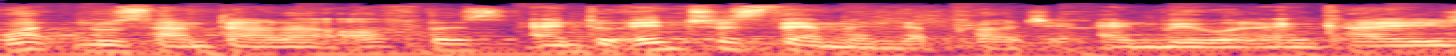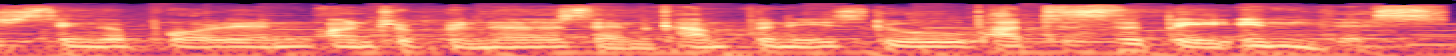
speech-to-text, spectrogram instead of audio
what Nusantara offers and to interest them in the project. And we will encourage Singaporean entrepreneurs and companies to participate in this.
